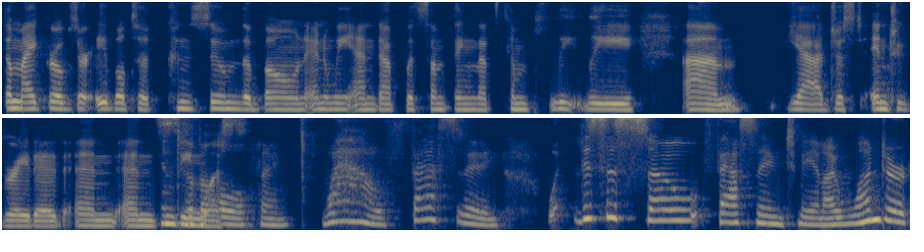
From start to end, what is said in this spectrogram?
the microbes are able to consume the bone, and we end up with something that's completely um, yeah just integrated and and into seamless. the whole thing wow fascinating this is so fascinating to me and i wonder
